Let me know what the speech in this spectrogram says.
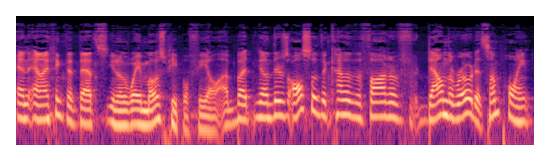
and and I think that that's you know the way most people feel. Uh, but you know, there's also the kind of the thought of down the road at some point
